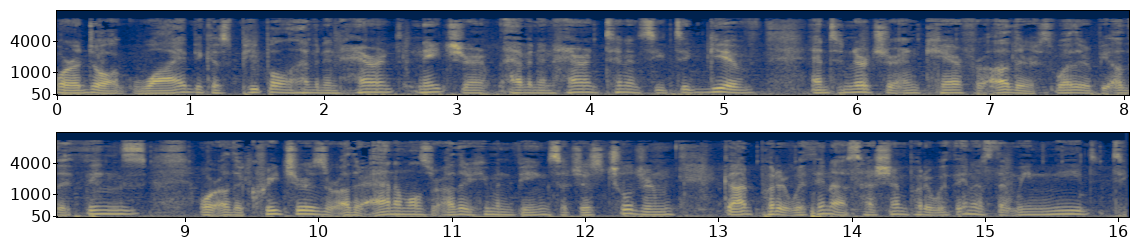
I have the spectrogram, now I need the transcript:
or a dog. Why? Because people have an inherent nature, have an inherent tendency to give and to nurture and care for others, whether it be other things or other creatures or other animals or other human beings, such as children. God put it within us, Hashem put it within us that we need to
